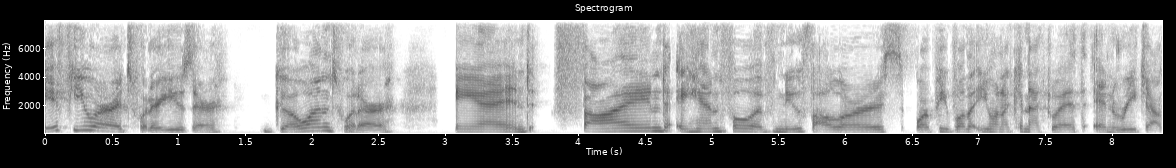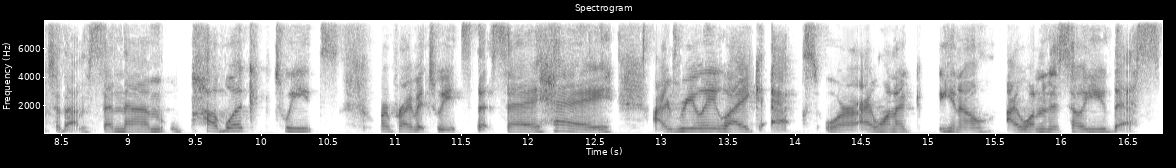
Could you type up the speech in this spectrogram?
if you are a Twitter user, go on Twitter and find a handful of new followers or people that you want to connect with and reach out to them. Send them public tweets or private tweets that say, Hey, I really like X, or I want to, you know, I wanted to tell you this.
